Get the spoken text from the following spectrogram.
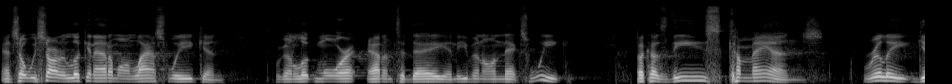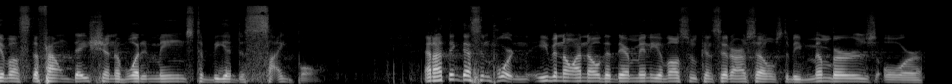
And so we started looking at them on last week, and we're going to look more at them today and even on next week because these commands really give us the foundation of what it means to be a disciple. And I think that's important, even though I know that there are many of us who consider ourselves to be members, or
